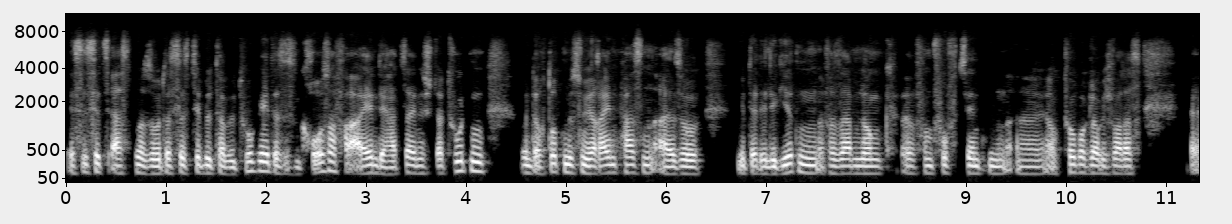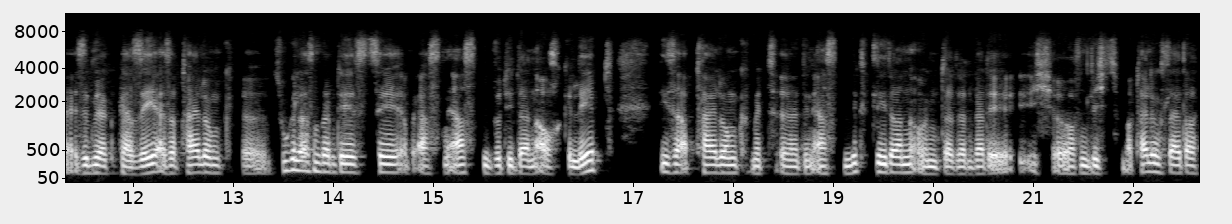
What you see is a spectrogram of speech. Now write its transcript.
es ist jetzt erstmal so, dass das Table Tour geht. Das ist ein großer Verein, der hat seine Statuten und auch dort müssen wir reinpassen. Also mit der Delegiertenversammlung äh, vom 15. Äh, Oktober, glaube ich, war das, sind wir per se als Abteilung zugelassen beim DSC. Ab 1.1. wird die dann auch gelebt, diese Abteilung mit äh, den ersten Mitgliedern. Und äh, dann werde ich äh, hoffentlich zum Abteilungsleiter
